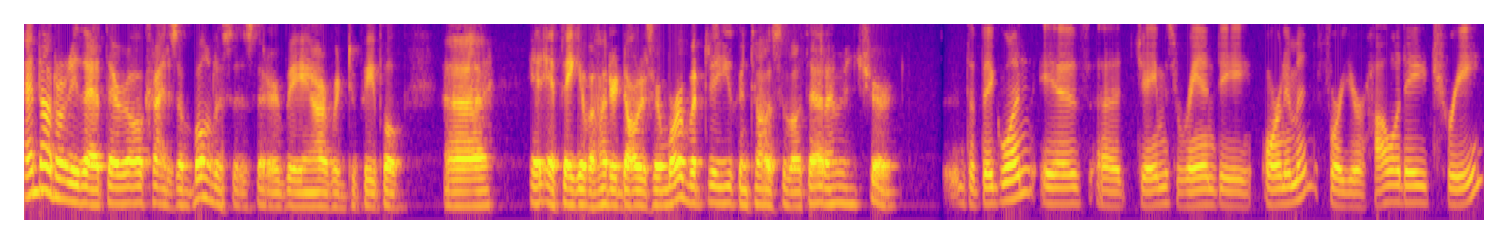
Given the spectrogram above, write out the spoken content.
And not only that, there are all kinds of bonuses that are being offered to people uh, if they give $100 or more. But you can tell us about that, I'm sure. The big one is a James Randi ornament for your holiday tree.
